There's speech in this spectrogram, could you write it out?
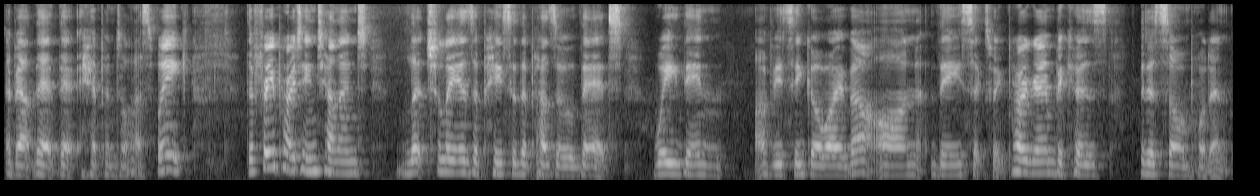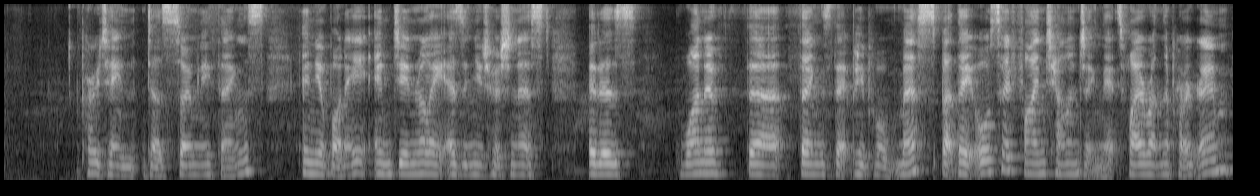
about that. That happened last week. The free protein challenge literally is a piece of the puzzle that we then obviously go over on the six week program because it is so important. Protein does so many things in your body, and generally, as a nutritionist, it is one of the things that people miss, but they also find challenging. That's why I run the program,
